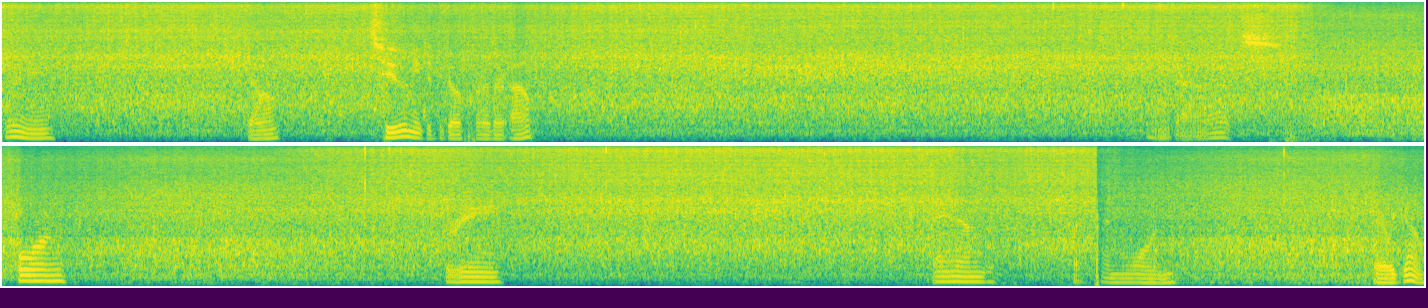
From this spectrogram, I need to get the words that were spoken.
three. Go. Two needed to go further out. Four, three, and that pen one. There we go.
